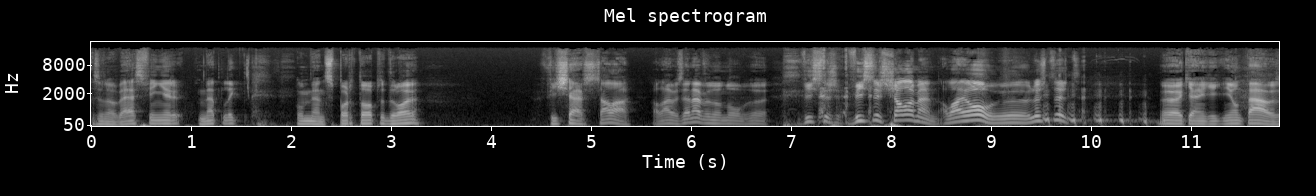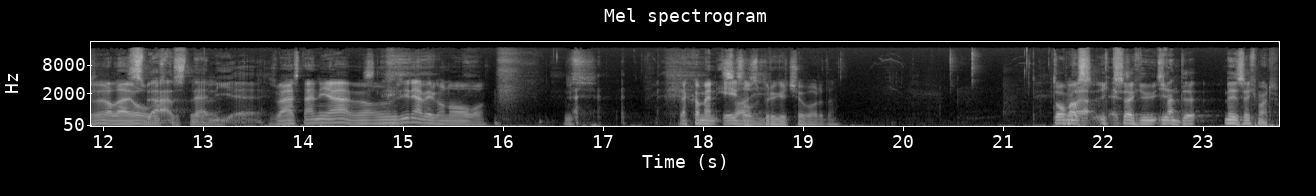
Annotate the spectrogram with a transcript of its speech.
zo'n wijsvinger net likt om een sport op te draaien. Fischer, Salah. Allee, we zijn even een om. Uh, Fischer, Fischer, Salah, man. Allee, oh, uh, lustert. Uh, kan ik niet onthouden, hè. Allee, oh, Zwaar eh. niet, hè. Zwaar staan niet, ja. We zien hij weer gaan halen. Dus dat gaat mijn Sorry. ezelsbruggetje worden. Thomas, ik zag u in de... Nee, zeg maar.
